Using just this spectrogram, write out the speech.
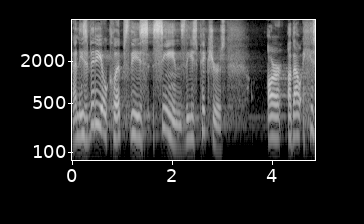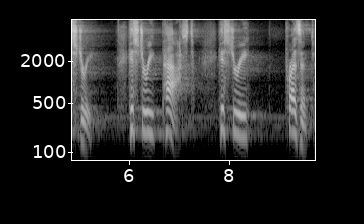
And these video clips, these scenes, these pictures are about history history past, history present,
